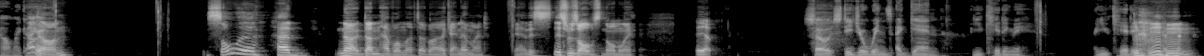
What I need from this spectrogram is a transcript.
oh my god. Hang on. Solar had no, doesn't have one left over. Okay, never mind. Yeah, this this resolves normally. yep. So Steejo wins again. Are you kidding me? Are you kidding? hmm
